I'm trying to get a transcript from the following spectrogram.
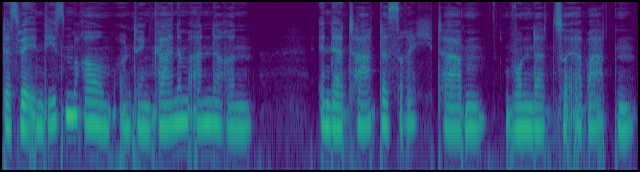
dass wir in diesem Raum und in keinem anderen in der Tat das Recht haben, Wunder zu erwarten.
